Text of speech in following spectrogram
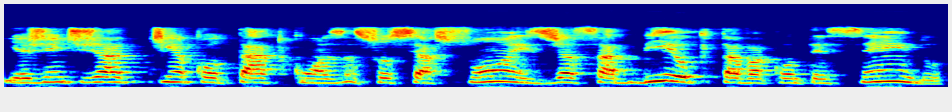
e a gente já tinha contato com as associações, já sabia o que estava acontecendo,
